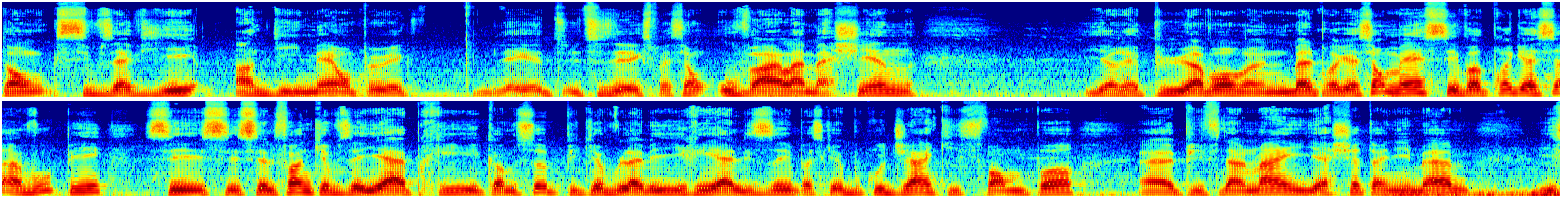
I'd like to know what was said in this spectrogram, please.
Donc, si vous aviez, entre guillemets, on peut utiliser l'expression ouvert la machine, il aurait pu avoir une belle progression, mais c'est votre progression à vous, puis c'est, le fun que vous ayez appris comme ça, puis que vous l'avez réalisé, parce qu'il y a beaucoup de gens qui ne se forment pas, euh, puis finalement, ils achètent un immeuble, ils, ils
